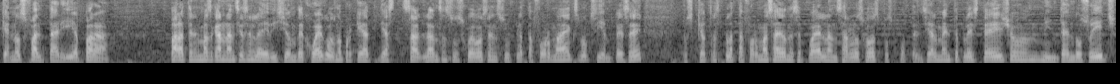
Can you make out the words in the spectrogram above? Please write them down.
¿qué nos faltaría para, para tener más ganancias en la división de juegos, ¿no? Porque ya, lanzan sus juegos en su plataforma Xbox y en PC. Pues, ¿qué otras plataformas hay donde se pueden lanzar los juegos? Pues, potencialmente PlayStation, Nintendo Switch.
